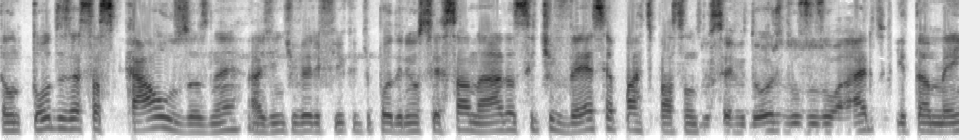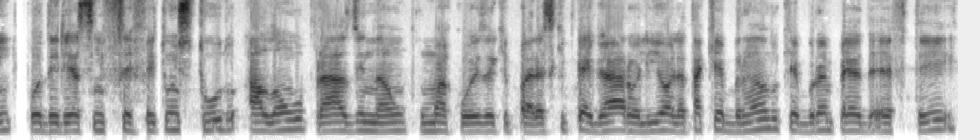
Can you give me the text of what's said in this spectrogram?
Então, todas essas causas, né, a gente verifica que poderiam ser sanadas se tivesse a participação dos servidores, dos usuários, e também poderia, assim, ser feito um estudo a longo prazo e não uma coisa que parece que pegaram ali, olha, tá quebrando, quebrou em PDFT,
